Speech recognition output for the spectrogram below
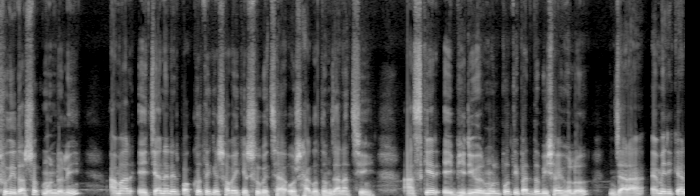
সুধী দর্শক মণ্ডলী, আমার এই চ্যানেলের পক্ষ থেকে সবাইকে শুভেচ্ছা ও স্বাগতম জানাচ্ছি। আজকের এই ভিডিওর মূল প্রতিপাদ্য বিষয় হল, যারা আমেরিকান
